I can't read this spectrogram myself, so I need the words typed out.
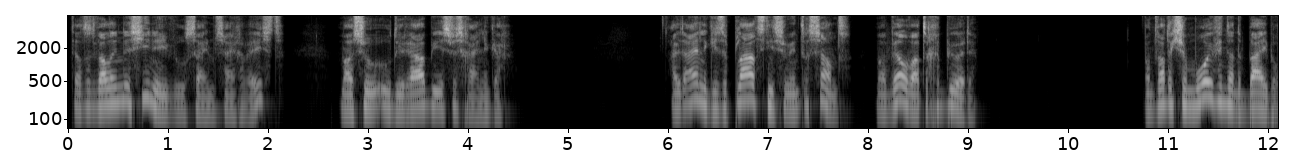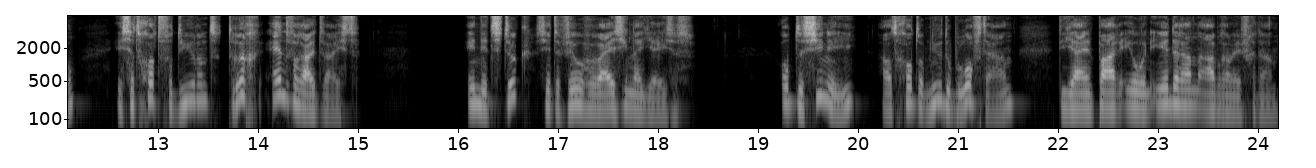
dat het wel in de Sinaï-woestijn zijn geweest, maar Saoedi-Arabië is waarschijnlijker. Uiteindelijk is de plaats niet zo interessant, maar wel wat er gebeurde. Want wat ik zo mooi vind aan de Bijbel, is dat God voortdurend terug en vooruit wijst. In dit stuk zitten veel verwijzingen naar Jezus. Op de Sinaï houdt God opnieuw de belofte aan die hij een paar eeuwen eerder aan Abraham heeft gedaan.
